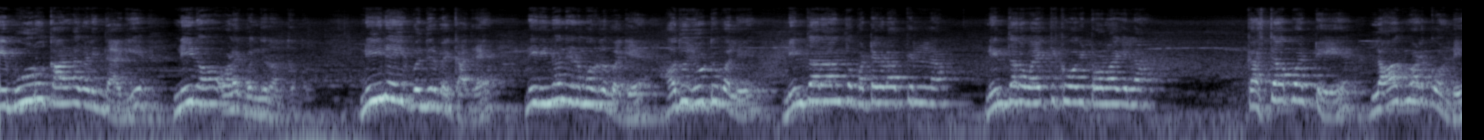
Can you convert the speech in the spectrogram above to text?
ಈ ಮೂರು ಕಾರಣಗಳಿಂದಾಗಿ ನೀನು ಒಳಗೆ ಬಂದಿರೋವಂಥದ್ದು. ನೀನೇ ಈಗ ಬಂದಿರಬೇಕಾದ್ರೆ ನೀನು ಇನ್ನೊಂದು ಹೆಣ್ಮಗಳ ಬಗ್ಗೆ ಅದು ಯೂಟ್ಯೂಬಲ್ಲಿ ನಿಂತರ ಅಂತೂ ಬಟ್ಟೆಗಳಾಗ್ತಿರಲಿಲ್ಲ, ನಿಂತರ ವೈಯಕ್ತಿಕವಾಗಿ ಟ್ರೋಲ್ ಆಗಿಲ್ಲ. ಕಷ್ಟಪಟ್ಟು ಲಾಗ್ ಮಾಡ್ಕೊಂಡು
